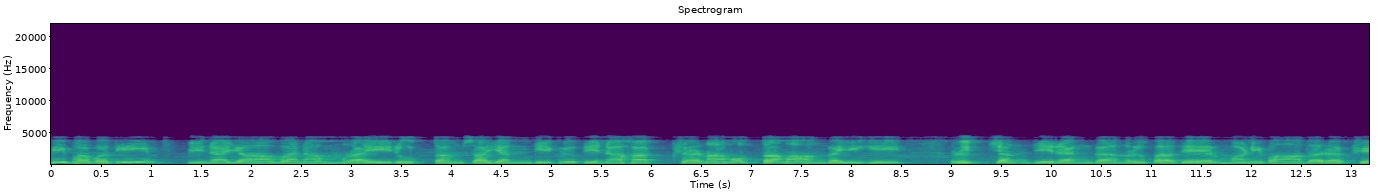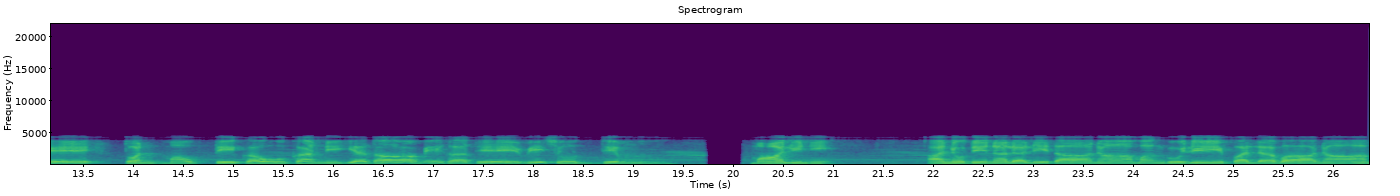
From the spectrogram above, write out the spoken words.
बिभवतीं विनयावनं रैरुत्तं सयन्ति कृतिनः क्षणमुत्तमाङ्गैः ऋच्छन्दिरङ्गनृपदेर्मणिपादरक्षे त्वन्मौक्तिकौकनियतामिह ते विशुद्धिम् मालिनी। अनुदिनललितानामङ्गुलीपलवानां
